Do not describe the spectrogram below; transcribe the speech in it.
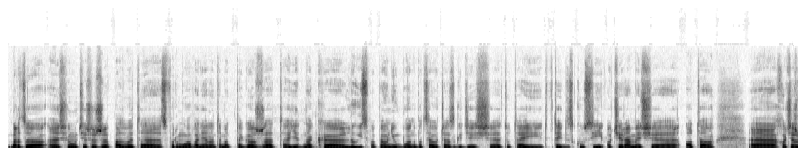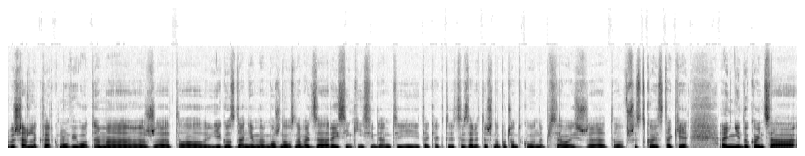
Bardzo e, się cieszę, że padły te sformułowania na temat tego, że to jednak e, Louis popełnił błąd, bo cały czas gdzieś e, tutaj w tej dyskusji ocieramy się o to, chociażby Charles Leclerc mówił o tym, że to jego zdaniem można uznawać za racing incident i tak jak ty Cezary też na początku napisałeś, że to wszystko jest takie nie do końca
